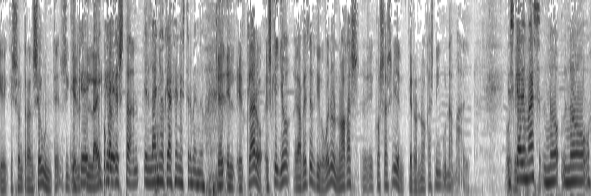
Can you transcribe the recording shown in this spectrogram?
que, que son transeúntes y que, Y que- en la y época que que están El daño que hacen es tremendo. el- el- el- claro, es que yo a veces digo, bueno, no hagas eh, cosas bien, pero no hagas ninguna mal. Es que además, no, no,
